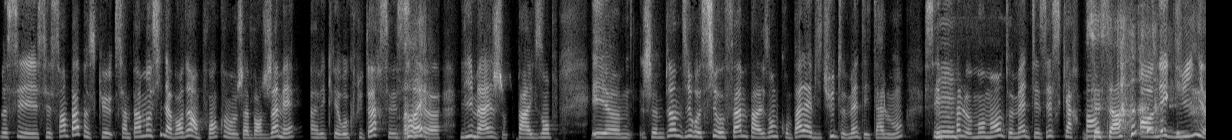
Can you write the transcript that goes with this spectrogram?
Bah, c'est sympa parce que ça me permet aussi d'aborder un point que j'aborde jamais avec les recruteurs, c'est aussi euh, l'image, par exemple. Et euh, j'aime bien dire aussi aux femmes, par exemple, qui n'ont pas l'habitude de mettre des talons, c'est mmh. pas le moment de mettre des escarpins en aiguille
